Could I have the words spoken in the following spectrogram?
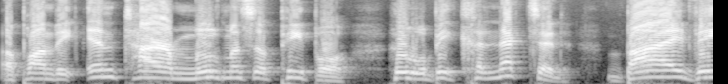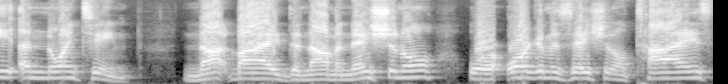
upon the entire movements of people who will be connected by the anointing not by denominational or organizational ties,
